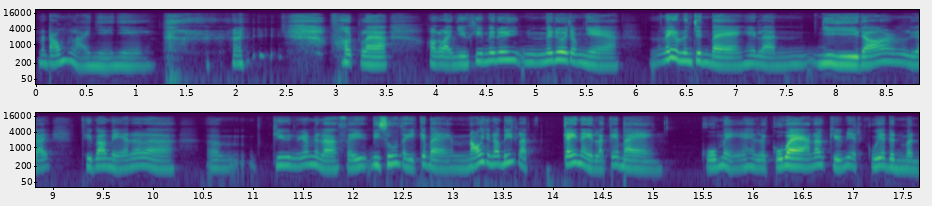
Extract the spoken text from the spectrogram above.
Nó đóng lại nhẹ nhàng. Hoặc là hoặc là nhiều khi mấy đứa mấy đứa trong nhà leo lên trên bàn hay là gì, gì đó vậy thì ba mẹ nó là um, kêu cái này là phải đi xuống tại vì cái bàn nói cho nó biết là cái này là cái bàn của mẹ hay là của ba nó kiểu như của gia đình mình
